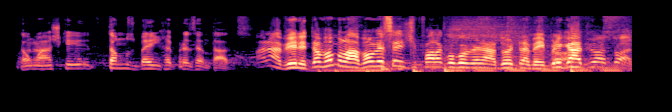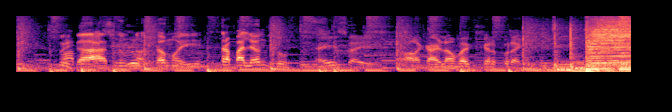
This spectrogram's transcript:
Então, acho que estamos bem representados. Maravilha, então vamos lá, vamos ver se a gente fala com o governador também. Obrigado, viu, Antônio? Um Obrigado, abraço, viu? nós estamos aí trabalhando juntos. É isso aí. Fala, Carlão vai ficando por aqui.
